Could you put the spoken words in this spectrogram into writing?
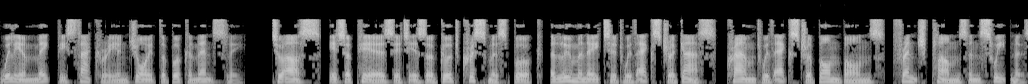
William Makepeace Thackeray enjoyed the book immensely. To us, it appears it is a good Christmas book, illuminated with extra gas, crammed with extra bonbons, French plums and sweetness.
